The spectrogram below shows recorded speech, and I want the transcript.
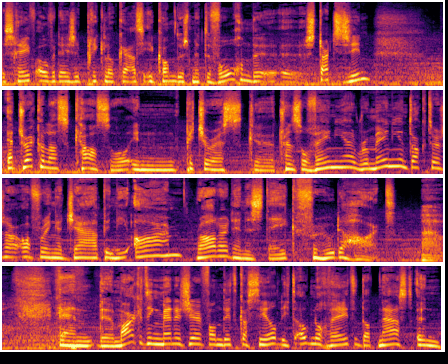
schreef over deze priklocatie. Ik kwam dus met de volgende startzin. At Dracula's castle in picturesque uh, Transylvania, Romanian doctors are offering a jab in the arm rather than a stake through the heart. Wauw. En de marketingmanager van dit kasteel liet ook nog weten dat naast een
